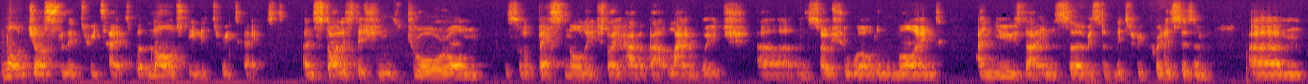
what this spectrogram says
not just literary text, but largely literary text. And stylisticians draw on the sort of best knowledge they have about language uh, and the social world and the mind, and use that in the service of literary criticism. Um,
